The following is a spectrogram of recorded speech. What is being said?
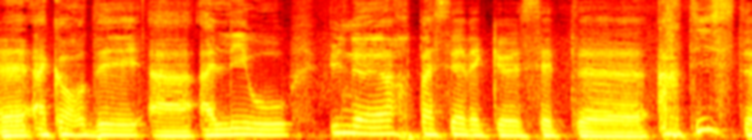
euh, accordé à, à Léo. Une heure passée avec euh, cette euh, artiste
